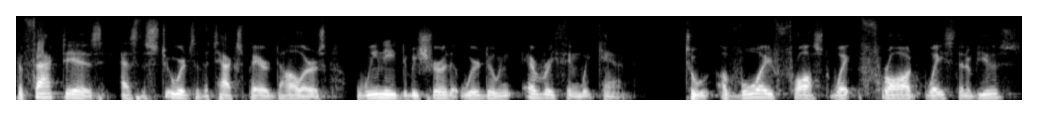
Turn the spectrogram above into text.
The fact is, as the stewards of the taxpayer dollars, we need to be sure that we are doing everything we can to avoid fraud, waste, and abuse,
